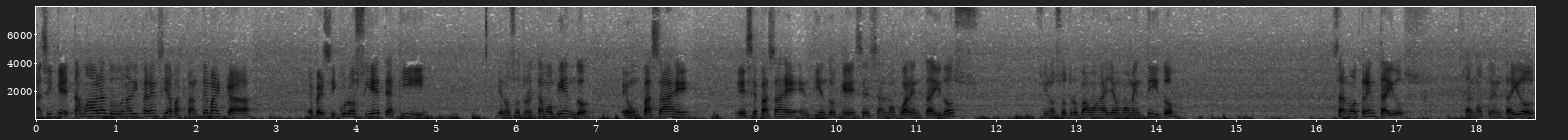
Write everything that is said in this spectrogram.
Así que estamos hablando de una diferencia bastante marcada. El versículo 7 aquí, que nosotros estamos viendo, es un pasaje, ese pasaje entiendo que es el Salmo 42. Si nosotros vamos allá un momentito, Salmo 32, Salmo 32.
